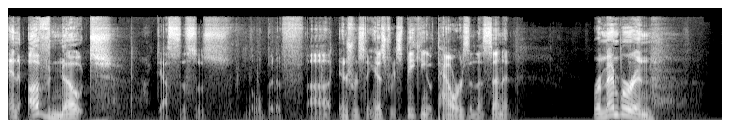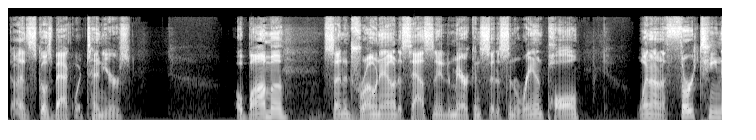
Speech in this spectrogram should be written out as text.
And of note, I guess this is a little bit of uh, interesting history. Speaking of powers in the Senate, remember in this goes back, what, 10 years? Obama sent a drone out, assassinated American citizen. Rand Paul went on a 13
